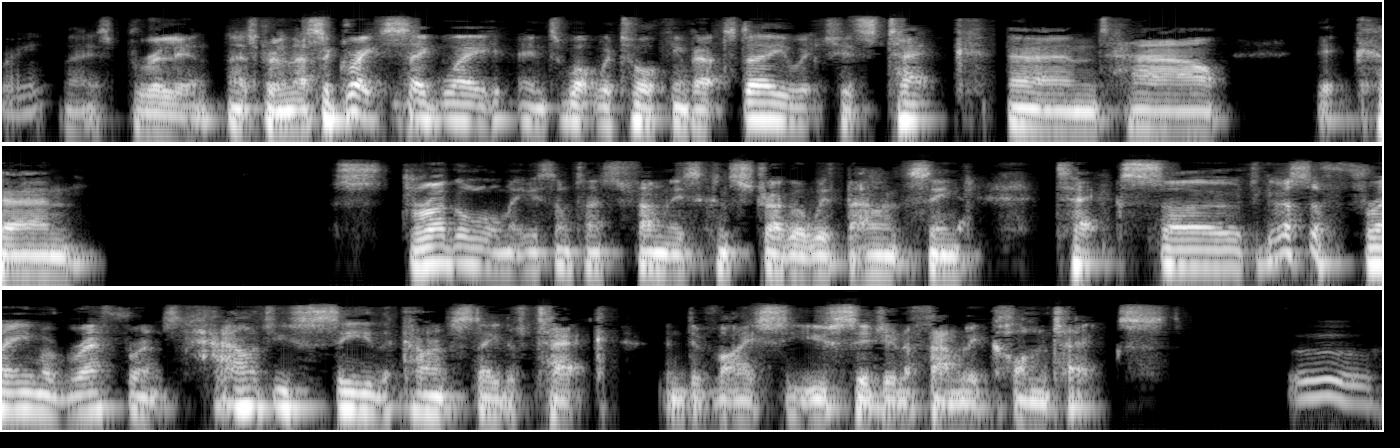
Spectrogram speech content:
Right. That's brilliant. That's brilliant. That's a great segue into what we're talking about today, which is tech and how it can struggle, or maybe sometimes families can struggle with balancing tech. So to give us a frame of reference, how do you see the current state of tech and device usage in a family context? Ooh,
